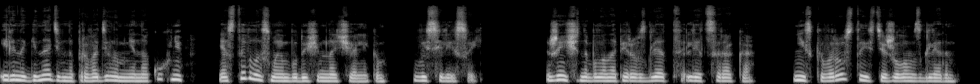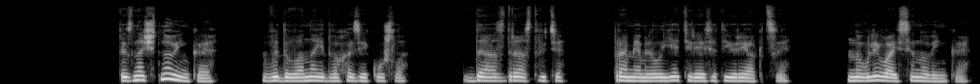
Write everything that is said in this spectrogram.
Ирина Геннадьевна проводила меня на кухню и оставила с моим будущим начальником, Василисой. Женщина была на первый взгляд лет сорока, низкого роста и с тяжелым взглядом. «Ты, значит, новенькая?» — выдала она, едва хозяйка ушла. «Да, здравствуйте», — промямлила я, теряясь от ее реакции. «Ну, вливайся, новенькая».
